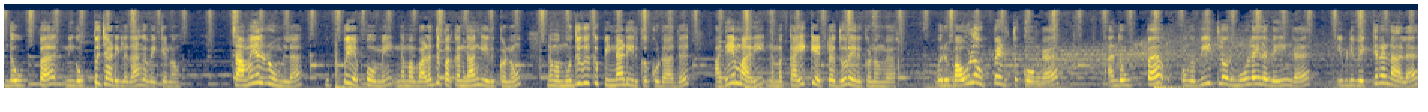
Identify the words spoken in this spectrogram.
இந்த உப்பை நீங்கள் உப்பு ஜாடியில் தாங்க வைக்கணும். சமையல் ரூமில் உப்பு எப்போவுமே நம்ம வலது பக்கம்தாங்க இருக்கணும். நம்ம முதுகுக்கு பின்னாடி இருக்கக்கூடாது. அதே மாதிரி நம்ம கைக்கு எட்டுற தூரம் இருக்கணுங்க. ஒரு பவுலை உப்பு எடுத்துக்கோங்க. அந்த உப்பை உங்கள் வீட்டில் ஒரு மூலையில் வைங்க இப்படி வைக்கிறனால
